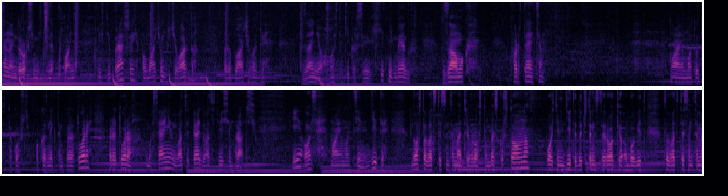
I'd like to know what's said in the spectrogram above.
Це найдорожче місце для купання в місті Преший. Побачимо, чи варто переплачувати за нього. Ось такий красивий вхід, ніби як замок, фортеця. Маємо тут також показник температури. Температура басейнів 25-28 градусів. І ось маємо ціни. Діти до 120 см ростом безкоштовно. Потім діти до 14 років або від 120 см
